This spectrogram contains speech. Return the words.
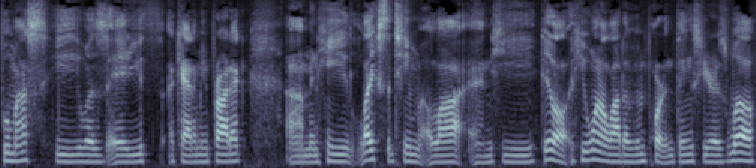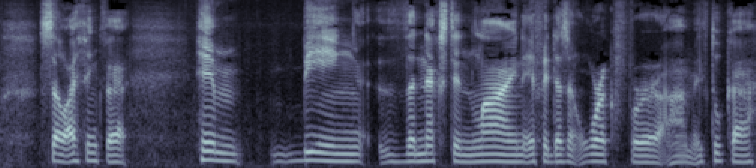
Pumas. He was a youth academy product, um, and he likes the team a lot. And he did all, he won a lot of important things here as well. So I think that him being the next in line, if it doesn't work for um, El Tuca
